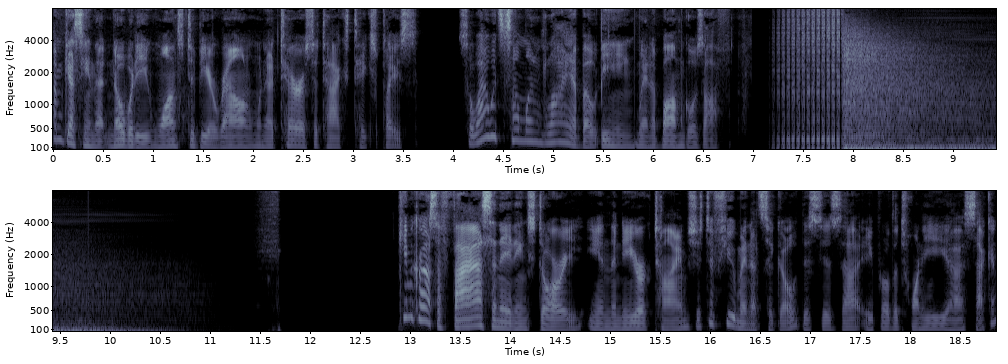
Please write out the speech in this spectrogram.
I'm guessing that nobody wants to be around when a terrorist attack takes place. So why would someone lie about being when a bomb goes off? Came across a fascinating story in the New York Times just a few minutes ago. This is uh, April the 22nd,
